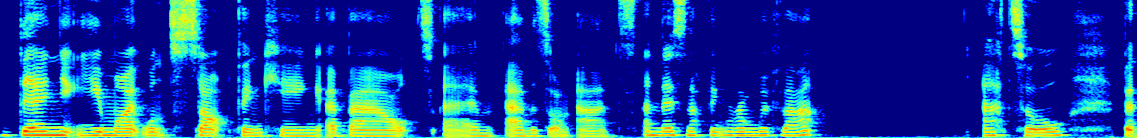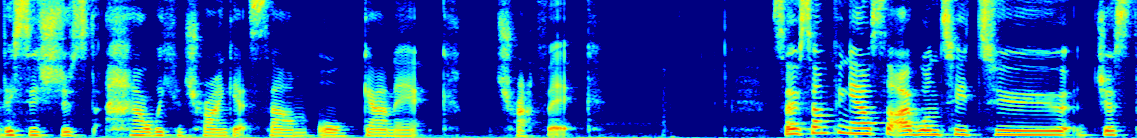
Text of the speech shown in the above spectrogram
then you might want to start thinking about um, Amazon ads, and there's nothing wrong with that at all. But this is just how we can try and get some organic traffic so, something else that I wanted to just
